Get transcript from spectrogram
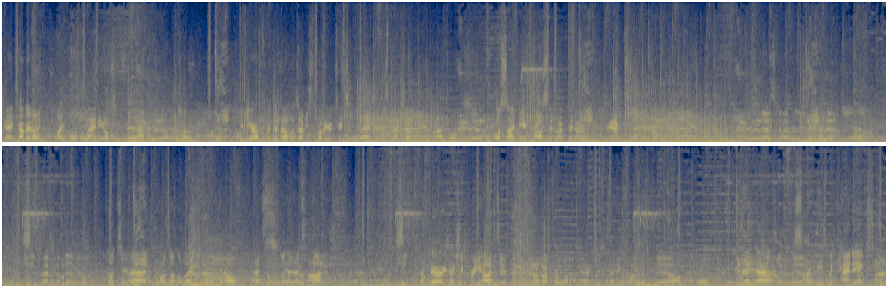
Yeah, he covered all, like all the landing options there after the double jump. If you're up with the double jump, you should probably retreat to the ledge in this matchup on the platform. Or side B across and hope they don't react. Yeah, it's coming out really good right now. Yeah. Racking up damage. Not too bad. God's on the ledge, trying to get off. That's yeah, that's hard. That fair is actually pretty hard to, cover for a lot of characters, but I think Fox does it really well. Oh, You read that. Side B's mechanics are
